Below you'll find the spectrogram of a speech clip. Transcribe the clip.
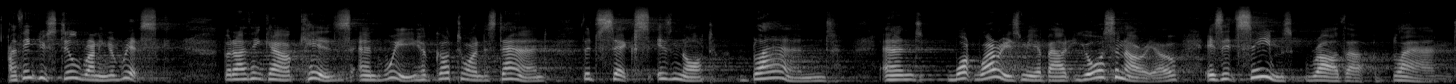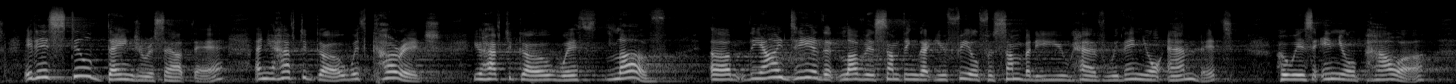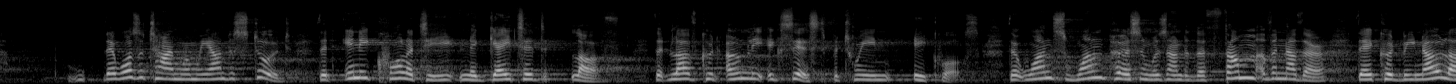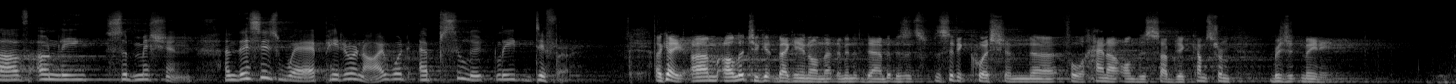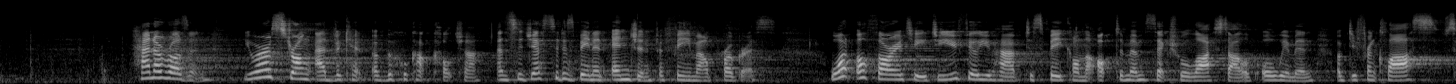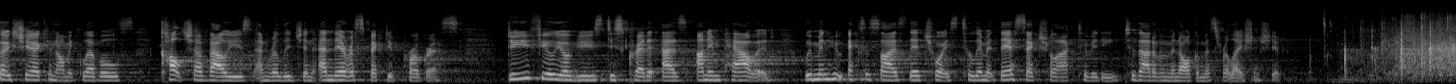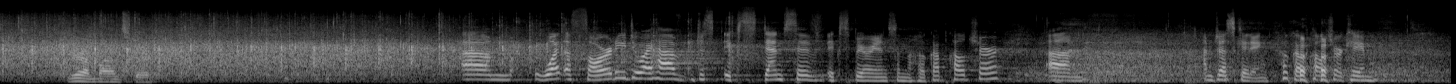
I think you're still running a risk. But I think our kids and we have got to understand that sex is not bland. And what worries me about your scenario is it seems rather bland. It is still dangerous out there, and you have to go with courage. You have to go with love. Um, the idea that love is something that you feel for somebody you have within your ambit, who is in your power, there was a time when we understood that inequality negated love, that love could only exist between equals, that once one person was under the thumb of another, there could be no love, only submission. And this is where Peter and I would absolutely differ. Okay, um, I'll let you get back in on that in a minute, Dan, but there's a specific question uh, for Hanna on this subject. comes from Bridget Meany. Hanna Rosin, you are a strong advocate of the hookup culture and suggest it has been an engine for female progress. What authority do you feel you have to speak on the optimum sexual lifestyle of all women of different class, socioeconomic levels, culture, values, and religion, and their respective progress? Do you feel your views discredit as unempowered women who exercise their choice to limit their sexual activity to that of a monogamous relationship? You're a monster. Um, what authority do I have? Just extensive experience in the hookup culture. Um, I'm just kidding. Hookup culture came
